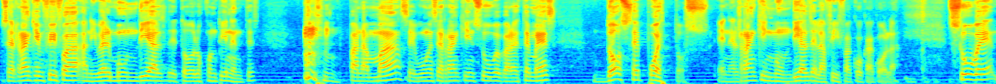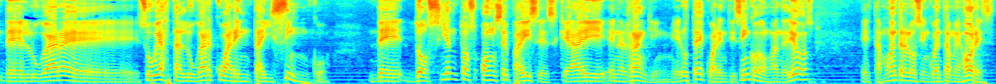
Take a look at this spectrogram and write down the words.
O sea, el ranking FIFA a nivel mundial de todos los continentes, Panamá, según ese ranking, sube para este mes 12 puestos en el ranking mundial de la FIFA Coca-Cola. Sube del lugar, eh, sube hasta el lugar 45 de 211 países que hay en el ranking. Mire usted, 45, don Juan de Dios. Estamos entre los 50 mejores,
